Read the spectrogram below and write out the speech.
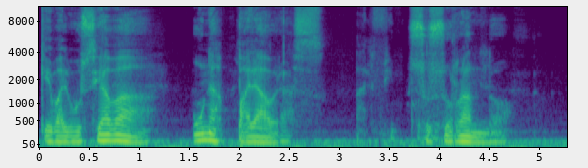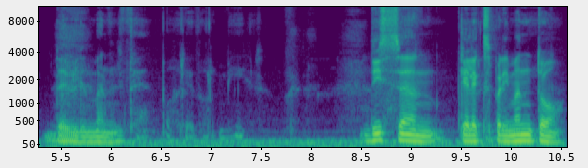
que balbuceaba unas palabras. Susurrando débilmente. Dicen que el experimento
